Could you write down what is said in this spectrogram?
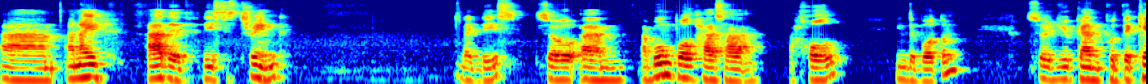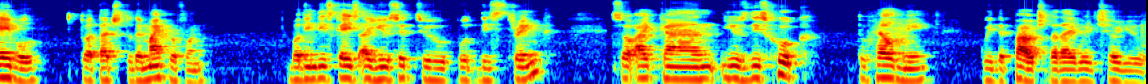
Um, and I added this string like this. So um, a boom pole has a, a hole in the bottom so you can put the cable to attach to the microphone but in this case I use it to put this string so I can use this hook to help me with the pouch that I will show you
